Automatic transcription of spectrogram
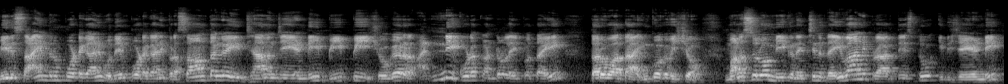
మీరు సాయంత్రం పూట కానీ ఉదయం పూట కానీ ప్రశాంతంగా ఈ ధ్యానం చేయండి. బీపీ షుగర్ అన్నీ కూడా కంట్రోల్ అయిపోతాయి. తరువాత ఇంకొక విషయం. మనసులో మీకు నచ్చిన దైవాన్ని ప్రార్థిస్తూ ఇది చేయండి.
